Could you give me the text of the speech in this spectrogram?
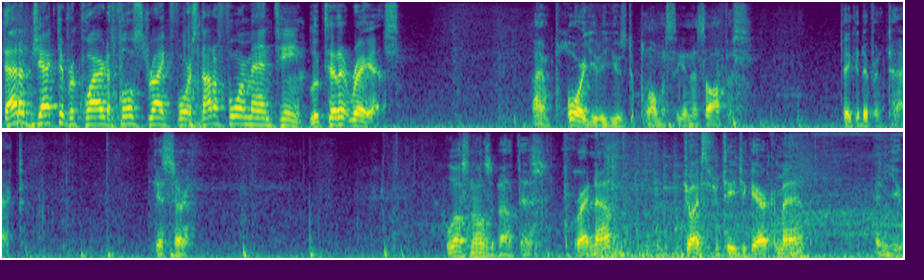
that objective required a full strike force, not a four-man team. Lieutenant Reyes, I implore you to use diplomacy in this office. Take a different tact. Yes, sir. Who else knows about this? Right now, Joint Strategic Air Command and you.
